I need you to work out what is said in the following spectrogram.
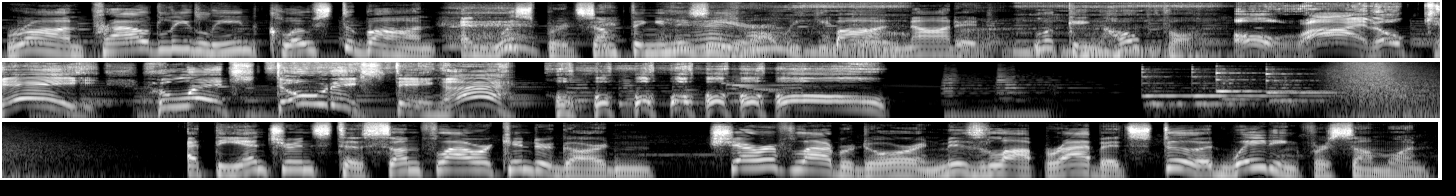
Ron proudly leaned close to Bon and whispered something in his ear. Bon nodded, looking hopeful. All right, okay. Let's do this thing, huh? At the entrance to Sunflower Kindergarten, Sheriff Labrador and Ms. Lop Rabbit stood waiting for someone,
